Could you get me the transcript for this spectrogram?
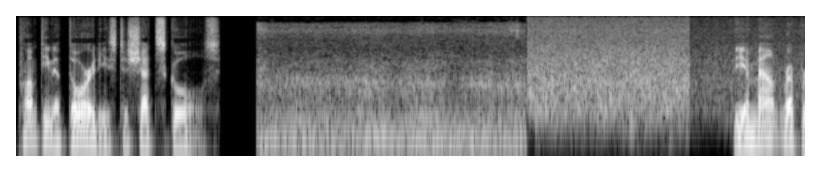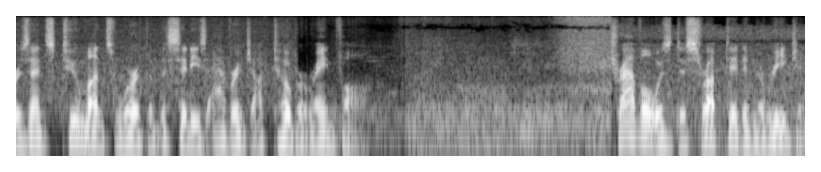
prompting authorities to shut schools. The amount represents two months' worth of the city's average October rainfall. Travel was disrupted in the region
